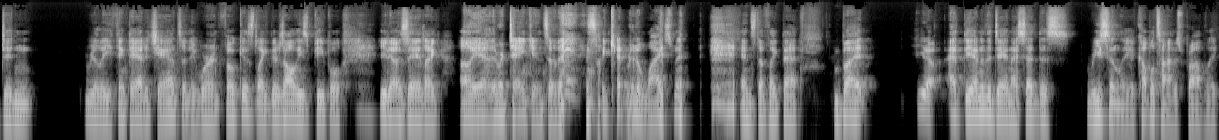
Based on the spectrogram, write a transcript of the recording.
didn't really think they had a chance or they weren't focused. Like there's all these people, you know, saying like, oh yeah, they were tanking. So it's like get rid of Wiseman and stuff like that. But, you know, at the end of the day, and I said this recently a couple times probably,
